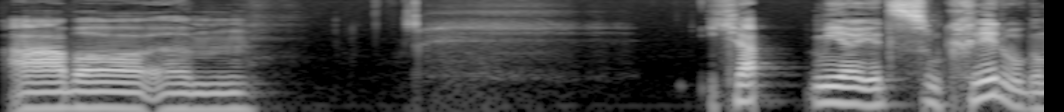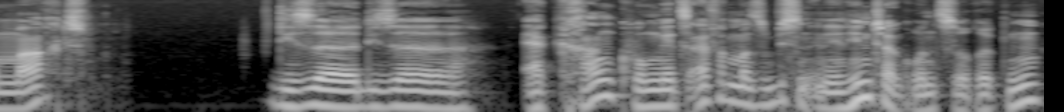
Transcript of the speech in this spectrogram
Aber ähm, ich habe mir jetzt zum Credo gemacht, diese, diese Erkrankung jetzt einfach mal so ein bisschen in den Hintergrund zu rücken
